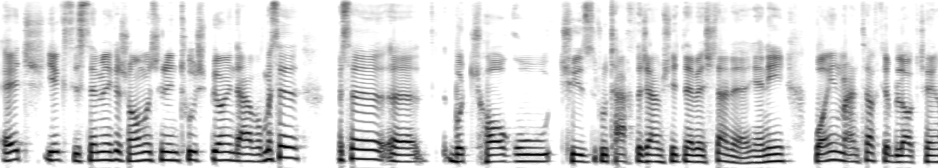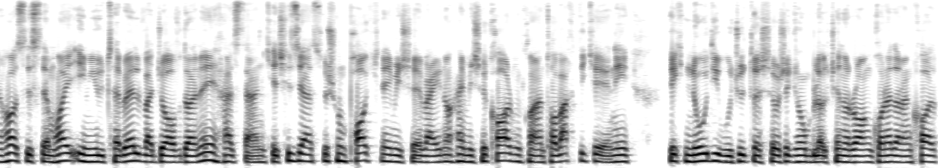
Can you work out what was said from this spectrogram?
اچ یک سیستمیه که شما می‌تونین توش بیاین در واقع. مثل مثل با چاقو چیز رو تخت جمشید نوشتنه. یعنی با این منطق که بلاک چین ها سیستم های ایمیوتبل و جاودانه هستن که چیزی از توشون پاک نمیشه و اینا همیشه کار می‌کنن. تا وقتی که یعنی یک node ی وجود داشته باشه که اون بلاک چین رو run کنه دارن کار,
